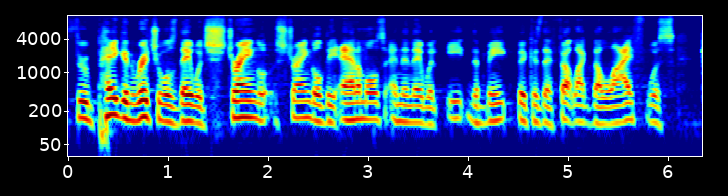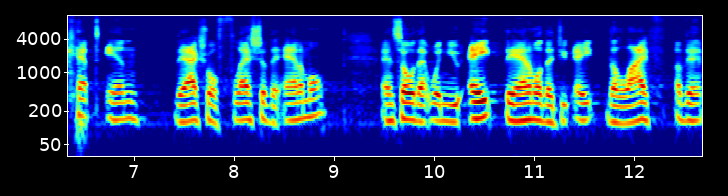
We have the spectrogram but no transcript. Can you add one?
through pagan rituals, they would strangle, strangle the animals and then they would eat the meat because they felt like the life was kept in the actual flesh of the animal. And so that when you ate the animal, that you ate the life of the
